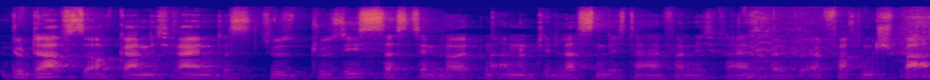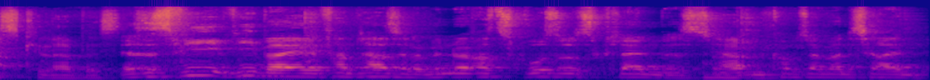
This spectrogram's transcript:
du darfst auch gar nicht rein. Das, du, du siehst das den Leuten an und die lassen dich dann einfach nicht rein, weil du einfach ein Spaßkiller bist. Das ist wie, wie bei Phantasialand, wenn du einfach zu groß oder zu klein bist, Ja. dann kommst du einfach nicht rein.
